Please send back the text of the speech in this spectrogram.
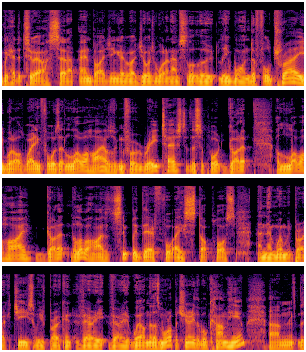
We had the two hour setup, and by Jingo, by George, what an absolutely wonderful trade. What I was waiting for was that lower high. I was looking for a retest of the support, got it. A lower high, got it. The lower high is simply there for a stop loss. And then when we broke, geez, we've broken very, very well. Now, there's more opportunity that will come here. Um, the,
